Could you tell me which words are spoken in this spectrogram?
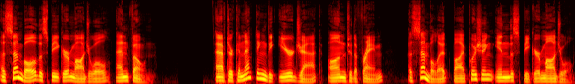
Assemble the speaker module and phone. After connecting the ear jack onto the frame, assemble it by pushing in the speaker module.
